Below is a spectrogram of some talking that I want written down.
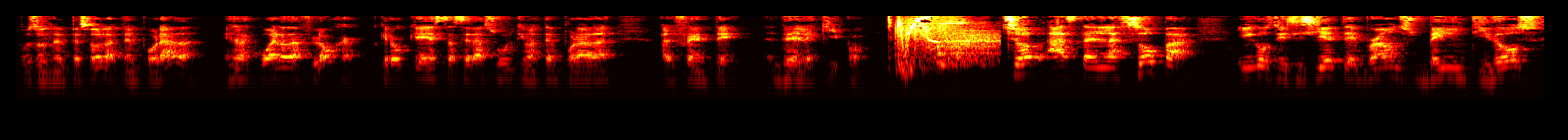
Pues donde empezó la temporada, en la cuerda floja. Creo que esta será su última temporada al frente del equipo. Chop hasta en la sopa. Eagles 17, Browns 22.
